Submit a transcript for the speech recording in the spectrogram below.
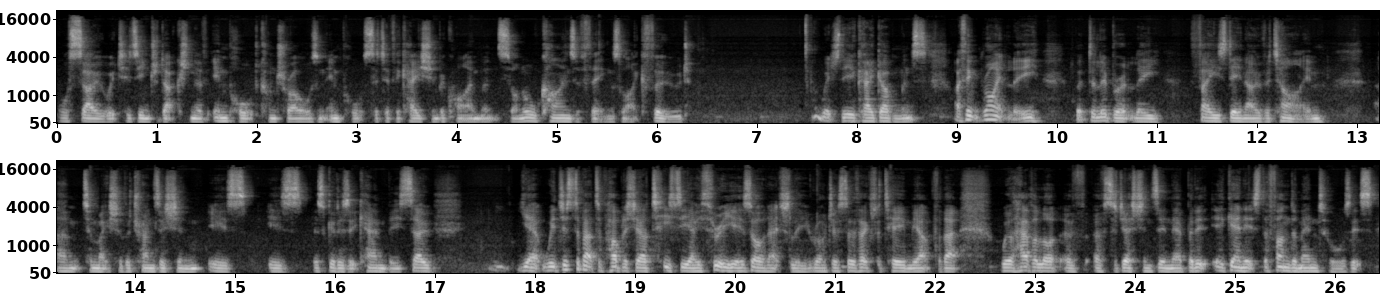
or so, which is the introduction of import controls and import certification requirements on all kinds of things like food which the UK government's, I think rightly, but deliberately phased in over time um, to make sure the transition is is as good as it can be. So, yeah, we're just about to publish our TCA three years on, actually, Roger. So thanks for teeing me up for that. We'll have a lot of, of suggestions in there, but it, again, it's the fundamentals. It's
